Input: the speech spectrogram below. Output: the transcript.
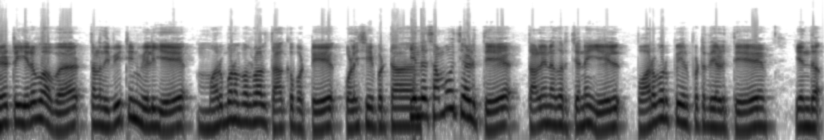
நேற்று இரவு அவர் தனது வீட்டின் வெளியே மர்ம நபர்களால் தாக்கப்பட்டு கொலை செய்யப்பட்டார். இந்த சம்பவத்தை அடுத்து தலைநகர் சென்னையில் பரபரப்பு ஏற்பட்டதை அடுத்து எந்த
